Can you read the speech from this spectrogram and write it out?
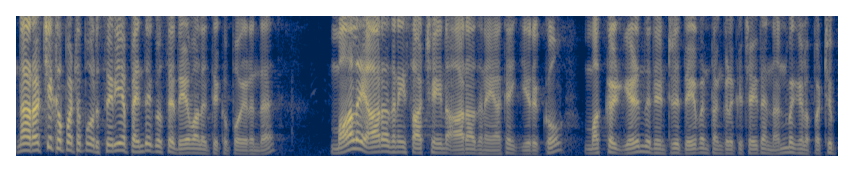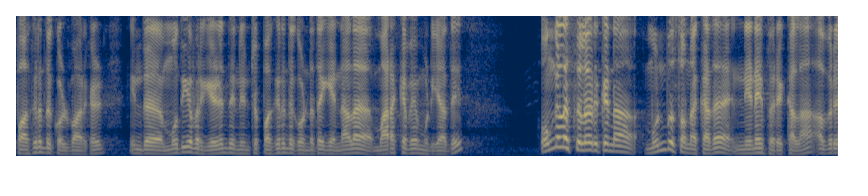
நான் ரட்சிக்கப்பட்டப்போ ஒரு சிறிய பெந்தைகுஸ்தே தேவாலயத்துக்கு போயிருந்தேன். மாலை ஆராதனை சாட்சியின் ஆராதனையாக இருக்கும். மக்கள் எழுந்து நின்று தேவன் தங்களுக்கு செய்த நன்மைகளை பற்றி பகிர்ந்து கொள்வார்கள். இந்த முதியவர் எழுந்து நின்று பகிர்ந்து கொண்டதை என்னால் மறக்கவே முடியாது. உங்களை சிலருக்கு நான் முன்பு சொன்ன கதை நினைவு இருக்கலாம். அவர்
